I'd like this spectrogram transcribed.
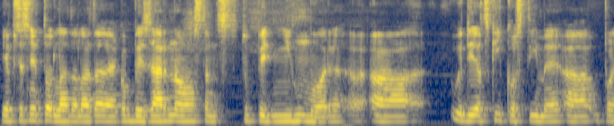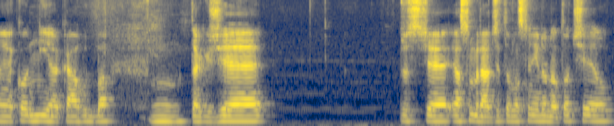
je přesně tohle, tohle ta jako bizarnost, ten stupidní humor a, a idiotský kostýmy a úplně jako nijaká hudba. Mm. Takže prostě já jsem rád, že to vlastně někdo natočil.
